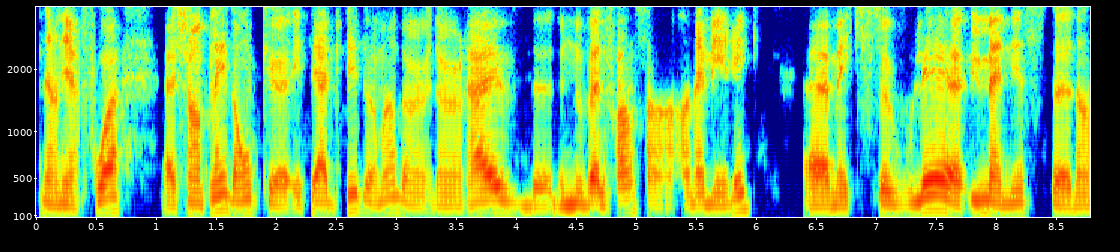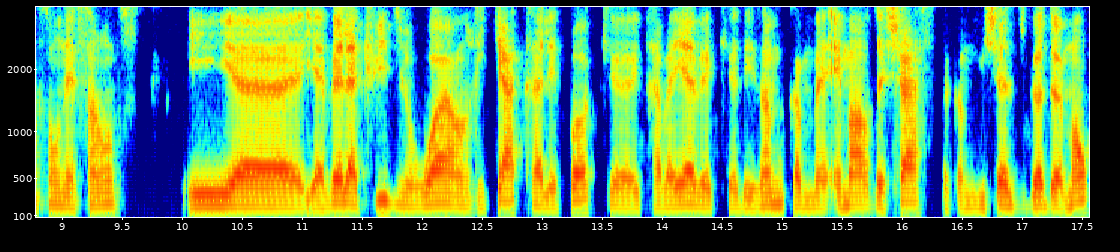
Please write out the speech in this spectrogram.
dernière fois, Champlain, donc, était habité vraiment d'un rêve d'une Nouvelle-France en, en, Amérique, mais qui se voulait humaniste dans son essence. Et euh, il y avait l'appui du roi Henri IV à l'époque. Euh, il travaillait avec des hommes comme Aymar de Chaste, comme Michel Dugas-de-Mont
